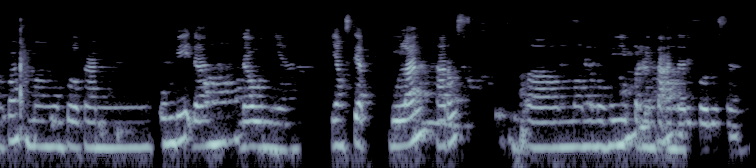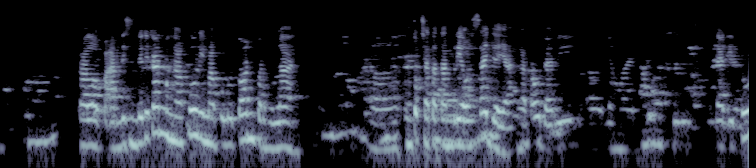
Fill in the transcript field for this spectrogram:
apa, mengumpulkan umbi dan daunnya yang setiap bulan harus um, memenuhi permintaan dari produsen. Kalau Pak Ardi sendiri kan mengaku 50 ton per bulan. Uh, untuk catatan beliau saja ya, nggak tahu dari uh, yang lain. Dan itu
